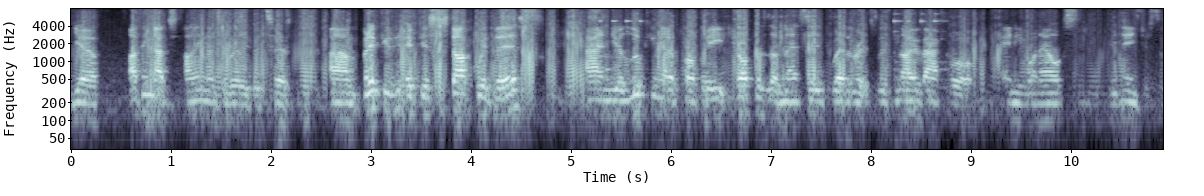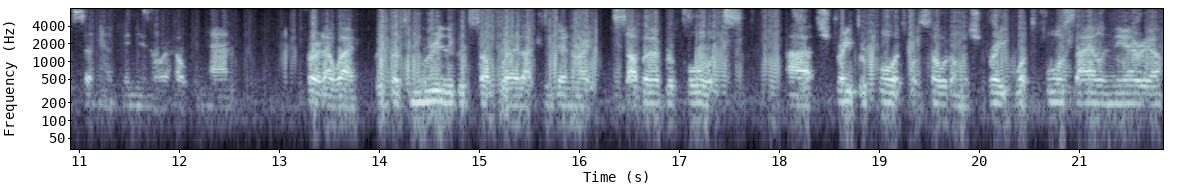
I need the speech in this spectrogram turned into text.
Yeah, I think that's I think that's a really good tip. Um, but if you if you're stuck with this and you're looking at a property, drop us a message, whether it's with Novak or anyone else. You need just a second opinion or a helping hand. Throw it our way. We've got some really good software that can generate suburb reports, uh, street reports, what's sold on the street, what's for sale in the area.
